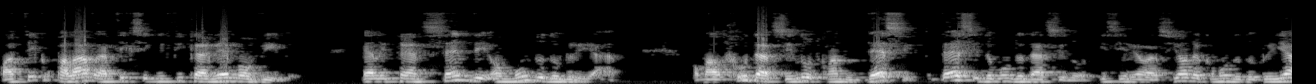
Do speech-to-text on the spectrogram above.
o Atik, a palavra Atik significa removido. Ele transcende o mundo do Bria. O Malchut da Atzilut, quando desce, desce do mundo da Atzilut e se relaciona com o mundo do Bria,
